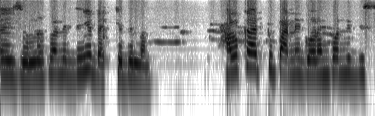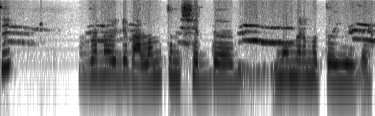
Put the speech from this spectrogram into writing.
এই জলের পানি দিয়ে ডাক্কে দিলাম। হালকা একটু পানি গরম পানি দিছি যেন ওইটা ভালো মতন সেদ্ধ মোমের মতো ইয়ে যায়।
